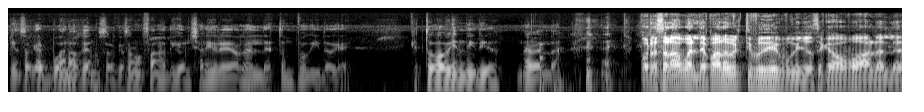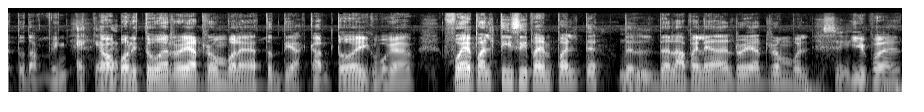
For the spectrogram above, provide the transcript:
pienso que es bueno que nosotros que somos fanáticos de lucha libre hablar de esto un poquito, que, que estuvo bien nítido, de verdad. Por eso la guardé para lo último, dije, porque yo sé que vamos a hablar de esto también. Es que Bad Bunny estuvo en Royal Rumble en estos días, cantó y como que fue partícipe en parte del- de la pelea del Royal Rumble. Sí. Y pues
